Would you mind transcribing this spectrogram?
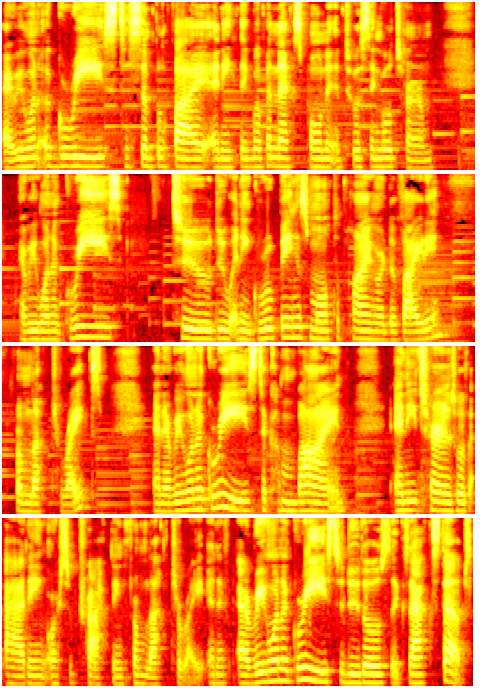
Everyone agrees to simplify anything with an exponent into a single term. Everyone agrees to do any groupings, multiplying or dividing from left to right, and everyone agrees to combine any terms with adding or subtracting from left to right. And if everyone agrees to do those exact steps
